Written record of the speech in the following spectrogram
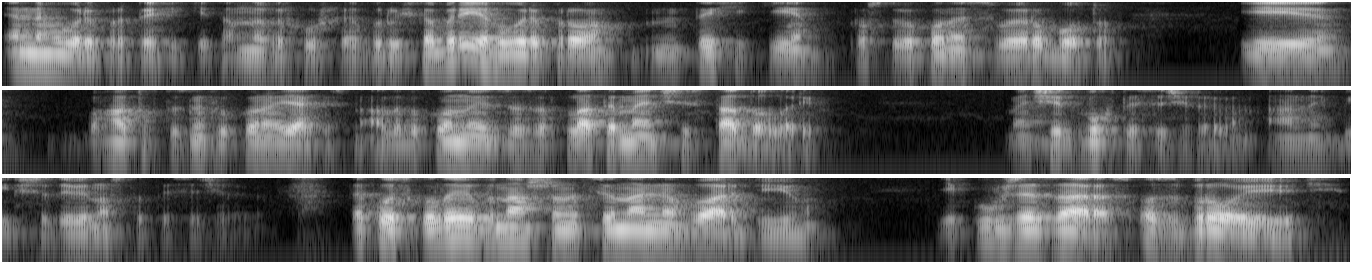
Я не говорю про тих, які там на верхушках беруть хабарі, я говорю про тих, які просто виконують свою роботу. І багато хто з них виконує якісно, але виконують за зарплати менші 100 доларів, менше 2 тисяч гривень, а не більше 90 тисяч гривень. Так ось, коли в нашу Національну гвардію, яку вже зараз озброюють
